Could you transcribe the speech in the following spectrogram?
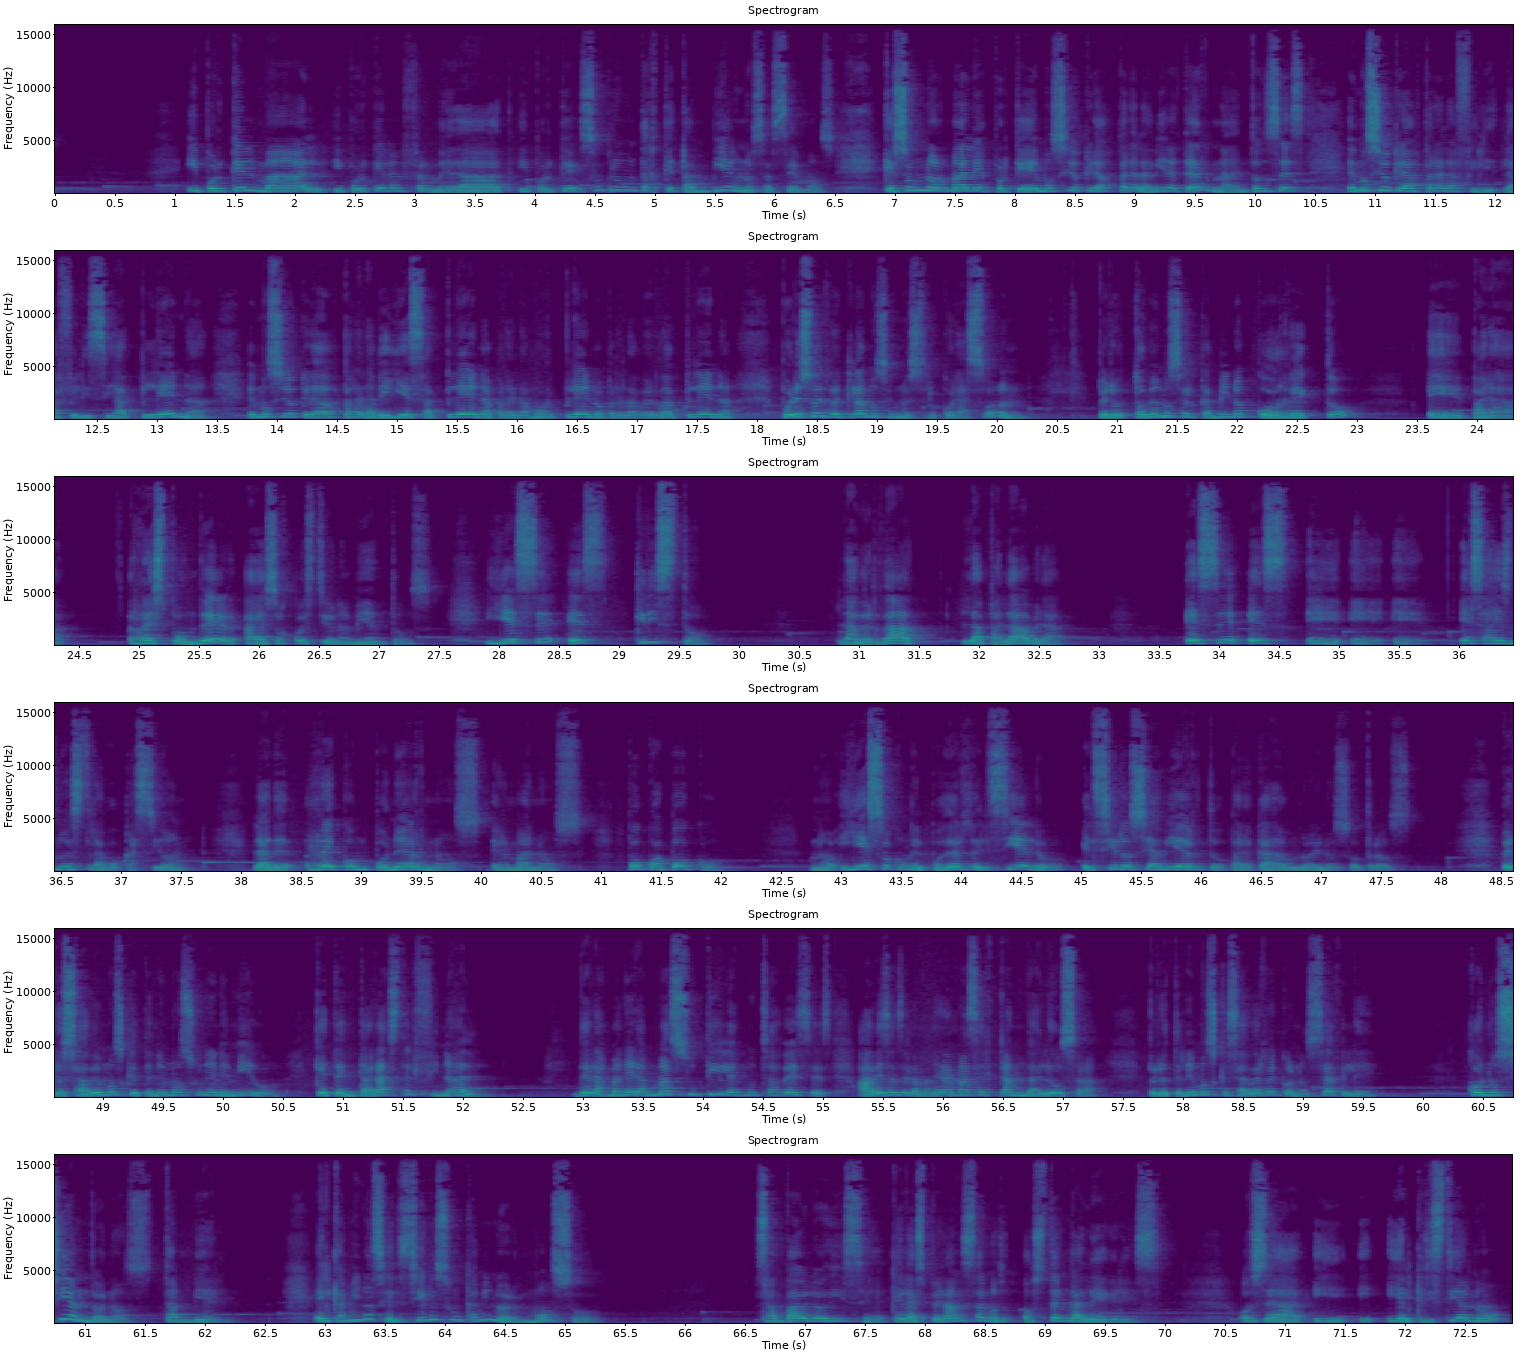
¿Y por qué el mal? ¿Y por qué la enfermedad? ¿Y por qué? Son preguntas que también nos hacemos, que son normales porque hemos sido creados para la vida eterna. Entonces, hemos sido creados para la, felicidad plena, hemos sido creados para la belleza plena, para el amor pleno, para la verdad plena. Por eso hay reclamos en nuestro corazón. Pero tomemos el camino correcto eh, para responder a esos cuestionamientos. Y ese es Cristo la verdad, la palabra. Ese es, eh, eh, eh, esa es nuestra vocación, la de recomponernos, hermanos, poco a poco. ¿no? Y eso con el poder del cielo. El cielo se ha abierto para cada uno de nosotros. Pero sabemos que tenemos un enemigo que tentará hasta el final, de las maneras más sutiles muchas veces, a veces de la manera más escandalosa, pero tenemos que saber reconocerle conociéndonos también. El camino hacia el cielo es un camino hermoso. San Pablo dice que la esperanza nos, os tenga alegres. O sea, y, el cristiano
